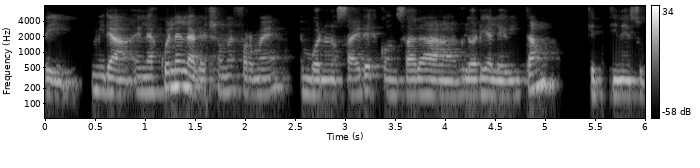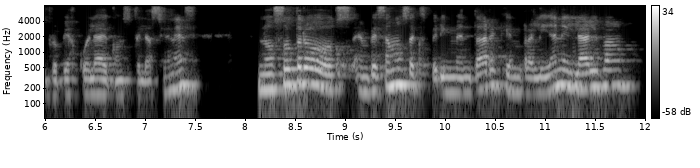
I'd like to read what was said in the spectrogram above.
Sí, mira, en la escuela en la que yo me formé, en Buenos Aires, con Sara Gloria Levita, que tiene su propia escuela de constelaciones, nosotros empezamos a experimentar que en realidad en el alba,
